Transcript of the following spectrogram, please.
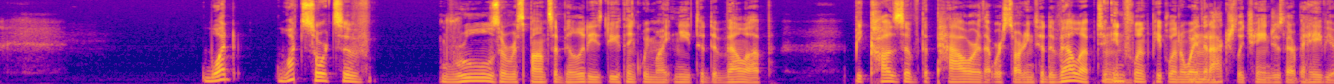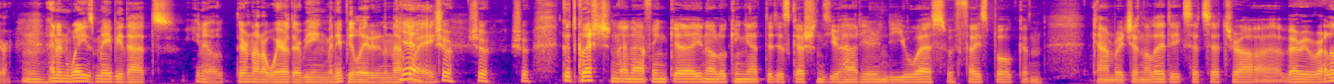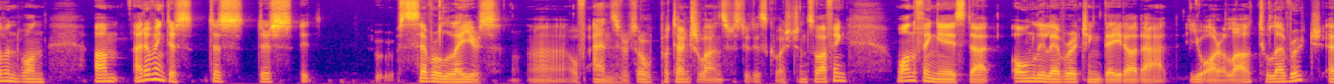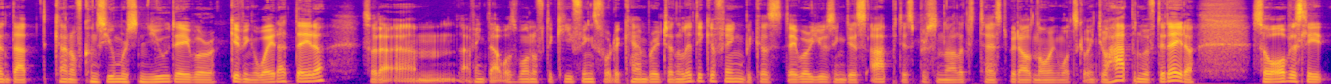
What what sorts of rules or responsibilities do you think we might need to develop because of the power that we're starting to develop to mm. influence people in a way mm. that actually changes their behavior mm. and in ways maybe that you know they're not aware they're being manipulated in that yeah, way sure sure sure good question and i think uh, you know looking at the discussions you had here in the us with facebook and cambridge analytica etc a very relevant one um, i don't think there's there's there's it, several layers uh, of answers or potential answers to this question. So I think one thing is that only leveraging data that you are allowed to leverage and that kind of consumers knew they were giving away that data. So that um, I think that was one of the key things for the Cambridge Analytica thing because they were using this app, this personality test, without knowing what's going to happen with the data. So obviously,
